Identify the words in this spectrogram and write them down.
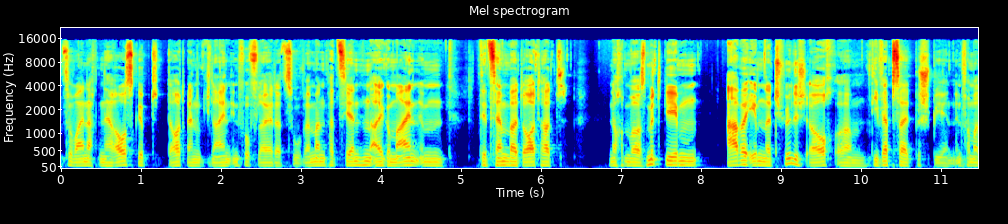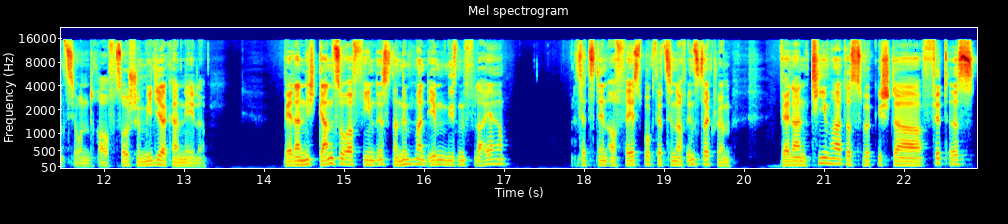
zu Weihnachten herausgibt, dort einen kleinen Infoflyer dazu. Wenn man Patienten allgemein im Dezember dort hat, noch immer was mitgeben, aber eben natürlich auch ähm, die Website bespielen, Informationen drauf, Social Media Kanäle. Wer dann nicht ganz so affin ist, dann nimmt man eben diesen Flyer, setzt den auf Facebook, setzt den auf Instagram. Wer da ein Team hat, das wirklich da fit ist,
